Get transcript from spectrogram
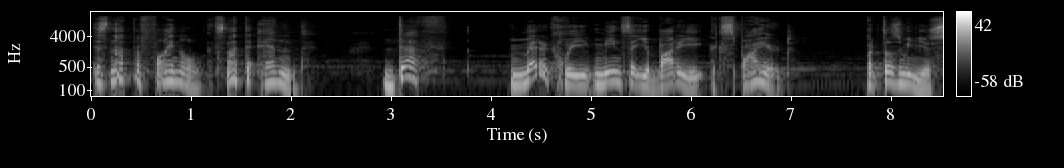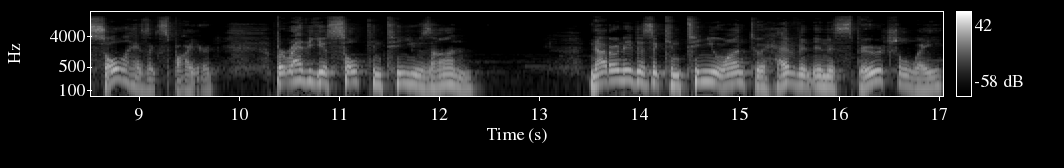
is not the final, it's not the end. Death medically means that your body expired, but it doesn't mean your soul has expired, but rather your soul continues on. Not only does it continue on to heaven in a spiritual way,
